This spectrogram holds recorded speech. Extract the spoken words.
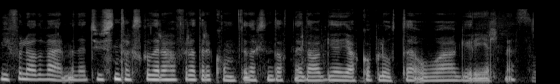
Vi får la det være med det. Tusen takk skal dere ha for at dere kom til Dagsnytt 18 i dag, Jakob Lote og Guri Hjeltnes.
